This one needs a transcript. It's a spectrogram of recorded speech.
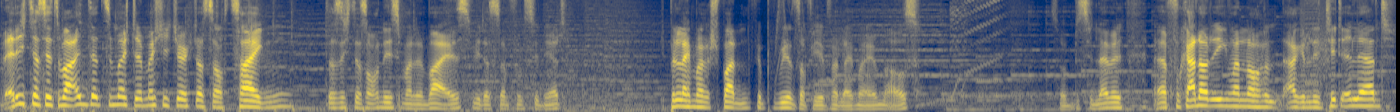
wenn ich das jetzt mal einsetzen möchte, möchte ich euch das auch zeigen, dass ich das auch nächstes Mal dann weiß, wie das dann funktioniert. Ich bin gleich mal gespannt. Wir probieren es auf jeden Fall gleich mal eben aus. So, ein bisschen Level. Äh, Fukano hat irgendwann noch Agilität erlernt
